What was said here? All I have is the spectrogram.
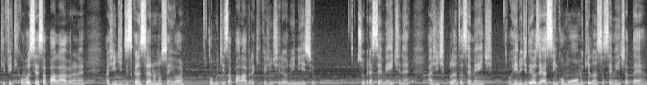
que fique com você essa palavra, né? A gente descansando no Senhor, como diz a palavra aqui que a gente leu no início, sobre a semente, né? A gente planta a semente. O reino de Deus é assim como um homem que lança a semente à terra.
